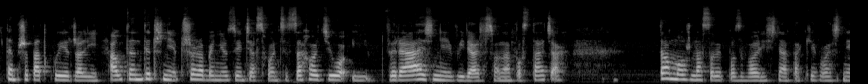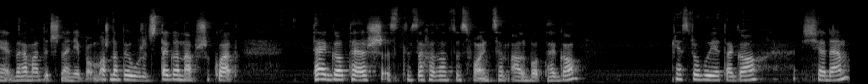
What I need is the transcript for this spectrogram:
W tym przypadku, jeżeli autentycznie przy robieniu zdjęcia słońce zachodziło i wyraźnie widać to na postaciach, to można sobie pozwolić na takie właśnie dramatyczne niebo. Można by użyć tego na przykład, tego też z tym zachodzącym słońcem, albo tego. Ja spróbuję tego. 7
